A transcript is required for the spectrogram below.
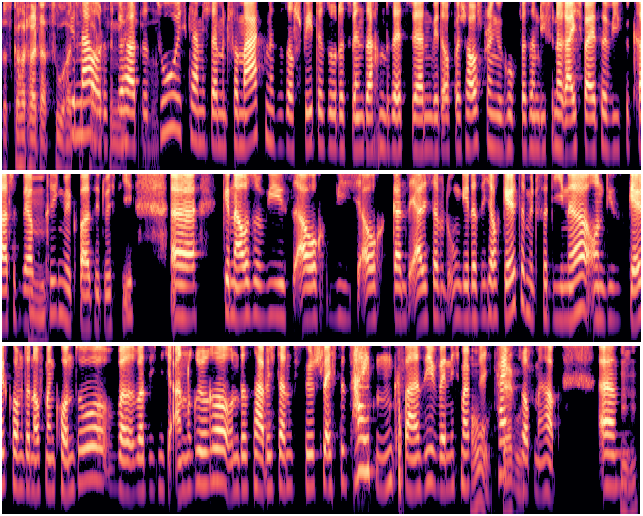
das gehört halt dazu. Genau, das gehört ich. Also dazu. Ich kann mich damit vermarkten. Es ist auch später so, dass wenn Sachen besetzt werden, wird auch bei Schauspielern geguckt, was haben die für eine Reichweite, wie viel gratis Werbung mhm. kriegen wir quasi durch die. Äh, genauso wie es auch, wie ich auch ganz ehrlich damit umgehe, dass ich auch Geld damit verdiene und dieses Geld kommt dann auf mein Konto, was ich nicht anrühre und das habe ich dann für schlechte Zeiten quasi, wenn ich mal oh, keinen Job mehr habe. Ähm, mhm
